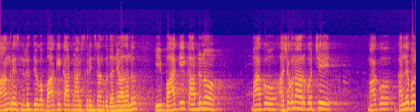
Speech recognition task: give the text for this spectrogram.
కాంగ్రెస్ నిరుద్యోగ బాకీ కార్డును ఆవిష్కరించినందుకు ధన్యవాదాలు. ఈ బాకీ కార్డును మాకు అశోక్ నగర్కు వచ్చి మాకు కల్లెబొల్లి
